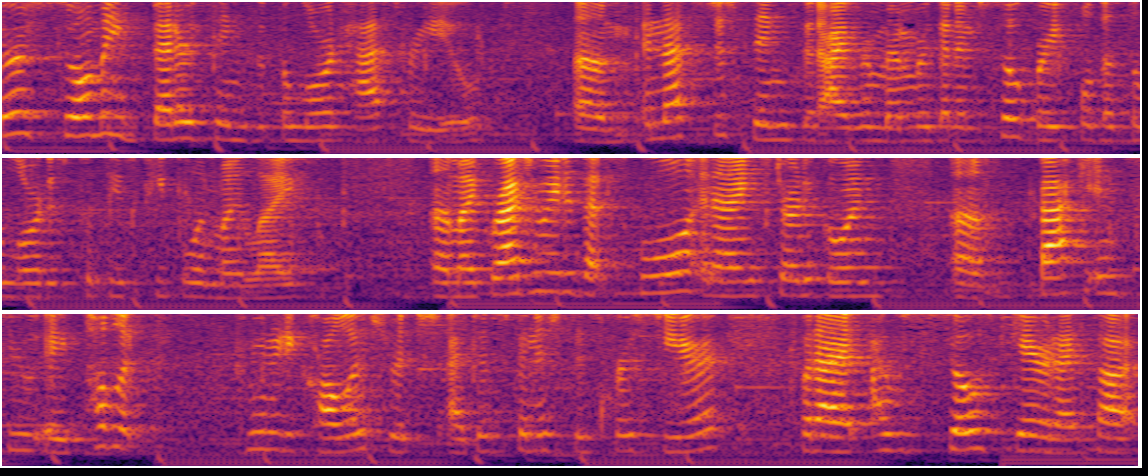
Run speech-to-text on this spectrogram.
there are so many better things that the Lord has for you. Um, and that's just things that I remember that I'm so grateful that the Lord has put these people in my life. Um, I graduated that school and I started going um, back into a public community college, which I just finished this first year. But I, I was so scared. I thought,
